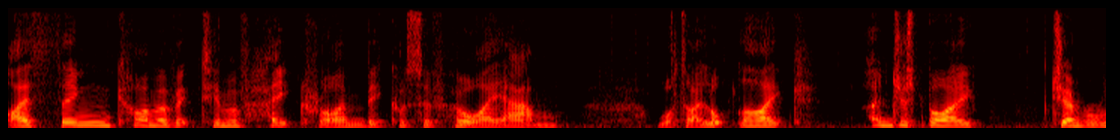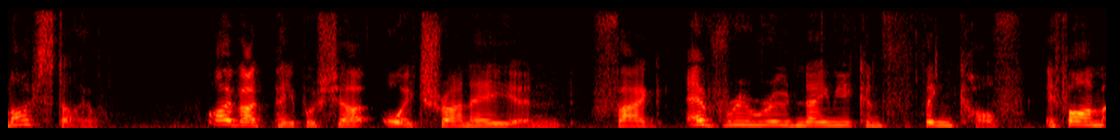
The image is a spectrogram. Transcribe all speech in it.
I think I'm a victim of hate crime because of who I am, what I look like, and just my general lifestyle. I've had people shout oi tranny and fag, every rude name you can think of. If I'm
